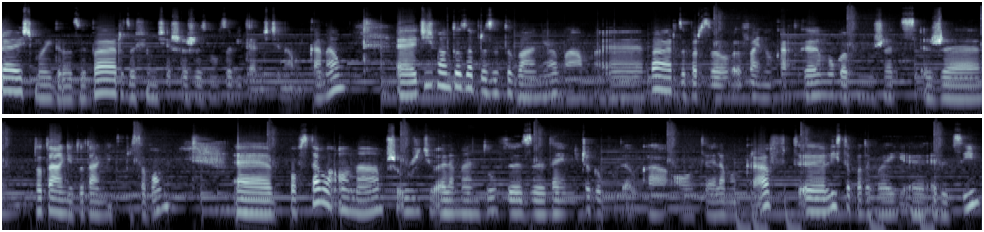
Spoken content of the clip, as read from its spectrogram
Cześć moi drodzy, bardzo się cieszę, że znów zawitaliście na mój kanał. E, Dziś mam do zaprezentowania Wam e, bardzo, bardzo fajną kartkę. Mogłabym rzec, że totalnie, totalnie ekspresową. E, Powstała ona przy użyciu elementów z tajemniczego pudełka od Lemoncraft e, listopadowej edycji.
